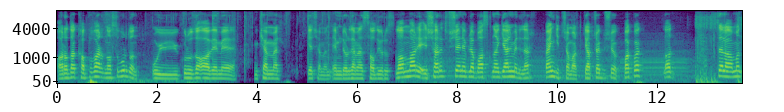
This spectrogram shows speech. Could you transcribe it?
Arada kapı var nasıl vurdun? Uy Gruza AVM. Mükemmel. Geç hemen M4'ü hemen salıyoruz. Lan var ya işaret fişeğine bile baskına gelmediler. Ben gideceğim artık yapacak bir şey yok. Bak bak. Lan selamın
